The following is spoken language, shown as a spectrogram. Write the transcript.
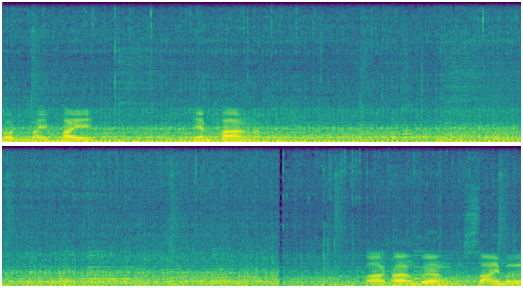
ต้นไม้ไผ่แนมทางนะมาทางเบื้องซ้ายมือ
